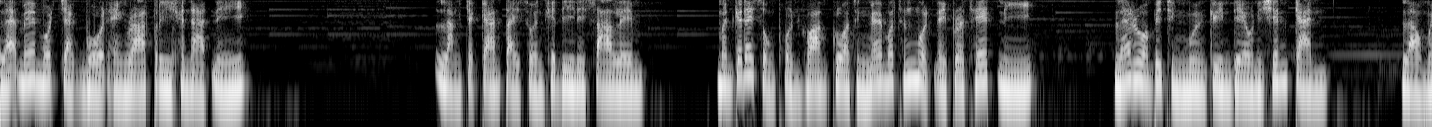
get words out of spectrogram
และแม่มดจากโบสถ์แห่งราตรีขนาดนี้ หลังจากการไต่สวนคดีในซาเลม มันก็ได้ส่งผลความกลัวถึงแม่มดทั้งหมดในประเทศนี้ และรวมไปถึงเมืองกรีนเดลนี้เช่นกัน เหล่าม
